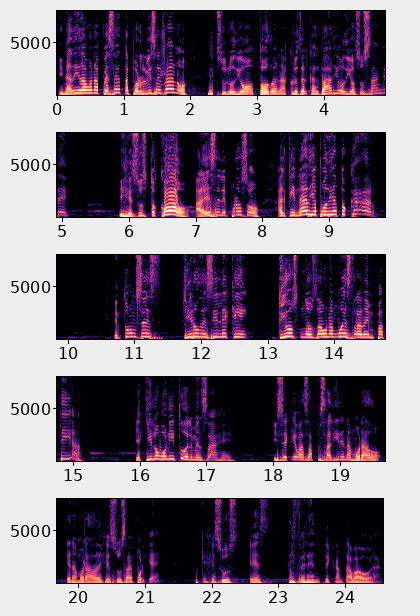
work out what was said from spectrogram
y nadie daba una peseta por Luis Serrano, Jesús lo dio todo en la cruz del Calvario, dio su sangre. Y Jesús tocó a ese leproso, al que nadie podía tocar. Entonces, quiero decirle que Dios nos da una muestra de empatía. Y aquí lo bonito del mensaje. Y sé que vas a salir enamorado, enamorada de Jesús. ¿Sabe por qué? Porque Jesús es diferente, cantaba ahora.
